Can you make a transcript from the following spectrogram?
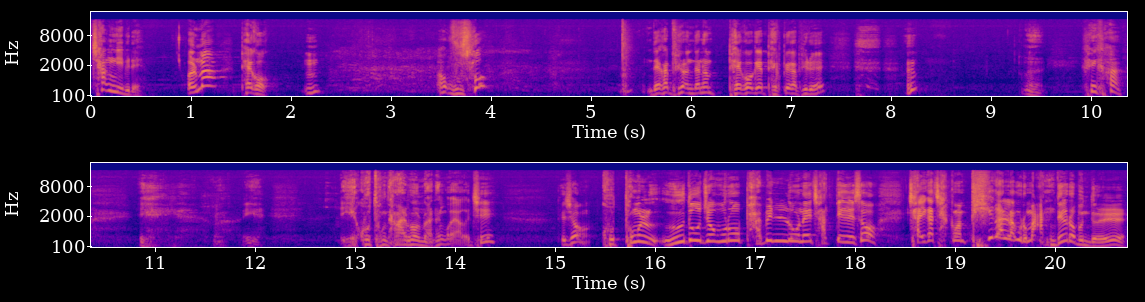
창립이래. 얼마? 100억. 응? 아 웃어? 내가 필요한 데는 100억에 100배가 필요해. 응? 응. 그러니까 이게, 이게, 이게 고통 당할 만한 거야, 그렇지? 그죠? 고통을 의도적으로 바빌론의 잣대에서 자기가 자꾸만 피갈라고 그러면 안 돼, 여러분들.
